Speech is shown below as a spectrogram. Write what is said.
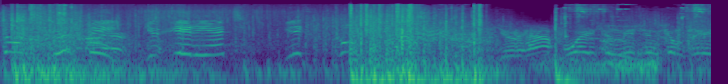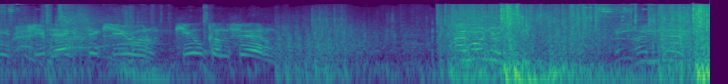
Don't shoot me, you idiot! You You're halfway to mission complete. Keep deck secure. Kill confirmed. I'm on your feet! I'm next!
